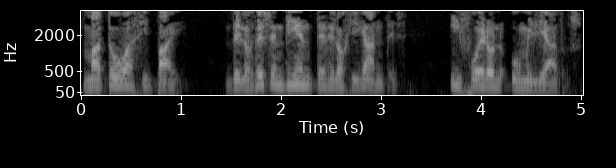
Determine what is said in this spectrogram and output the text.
mató a Sipai, de los descendientes de los gigantes, y fueron humillados.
